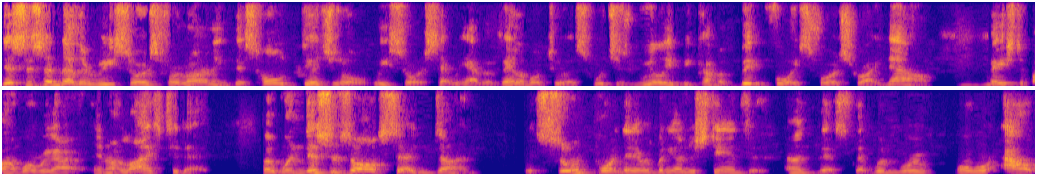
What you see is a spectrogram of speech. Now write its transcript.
this is another resource for learning, this whole digital resource that we have available to us, which has really become a big voice for us right now, mm-hmm. based upon where we are in our lives today. But when this is all said and done, it's so important that everybody understands it uh, this that when we're when we're out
